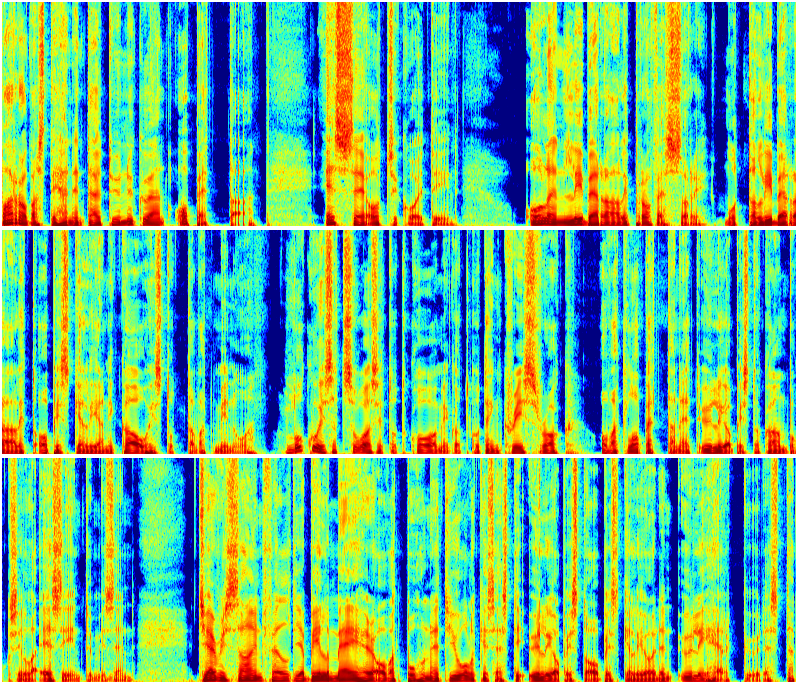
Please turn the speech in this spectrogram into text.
varovasti hänen täytyy nykyään opettaa. Essee otsikoitiin – olen liberaali professori, mutta liberaalit opiskelijani kauhistuttavat minua. Lukuisat suositut koomikot, kuten Chris Rock, ovat lopettaneet yliopistokampuksilla esiintymisen. Jerry Seinfeld ja Bill Maher ovat puhuneet julkisesti yliopisto-opiskelijoiden yliherkkyydestä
